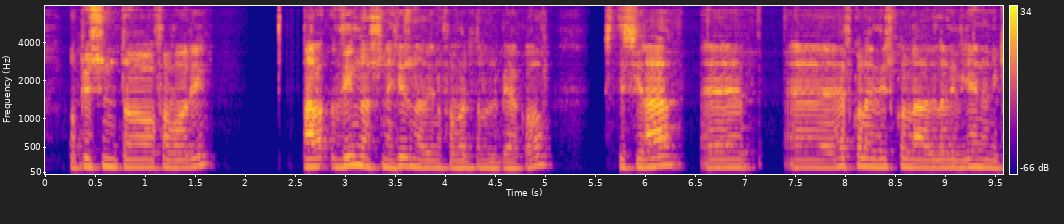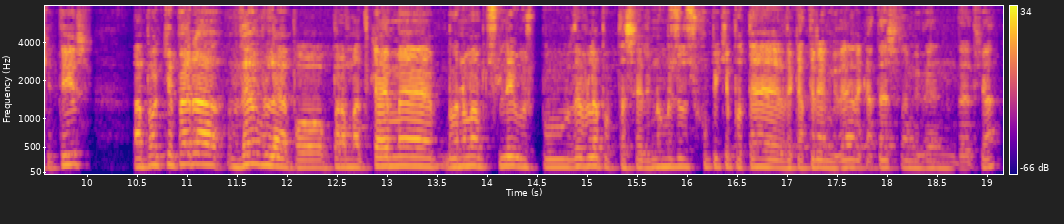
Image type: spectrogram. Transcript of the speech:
ο οποίος είναι το φαβορή. Δίνω, συνεχίζω να δίνω φαβορή τον Ολυμπιακό. Στη σειρά, ε, ε, εύκολα ή δύσκολα, δηλαδή βγαίνει ο νικητής. Από εκεί και πέρα δεν βλέπω. Πραγματικά είμαι, μπορεί να είμαι από τους λίγους που δεν βλέπω από τα σερή. Νομίζω ότι σου έχω πει και ποτέ 13-0, 14-0 τέτοια.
